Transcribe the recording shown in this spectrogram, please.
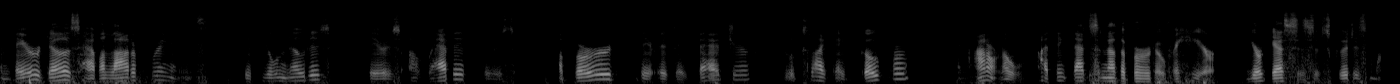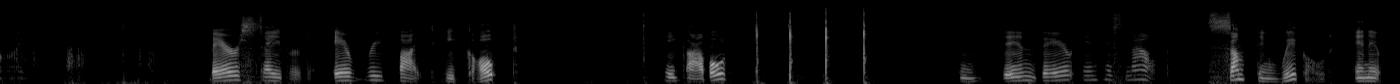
And Bear does have a lot of friends. If you'll notice, there's a rabbit, there's a bird, there is a badger, looks like a gopher, and I don't know, I think that's another bird over here. Your guess is as good as mine. Bear savored every bite. He gulped, he gobbled, and then there in his mouth something wiggled and it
